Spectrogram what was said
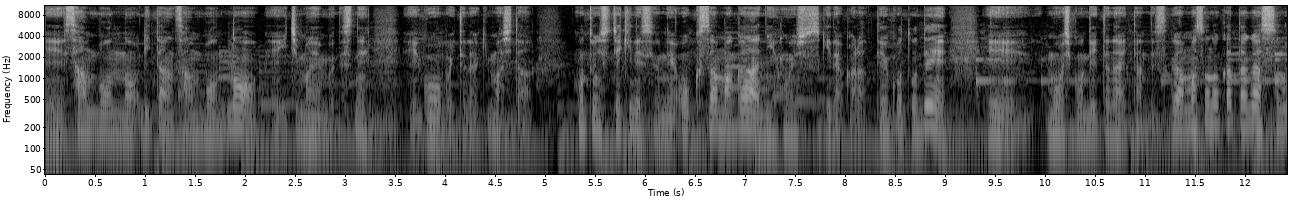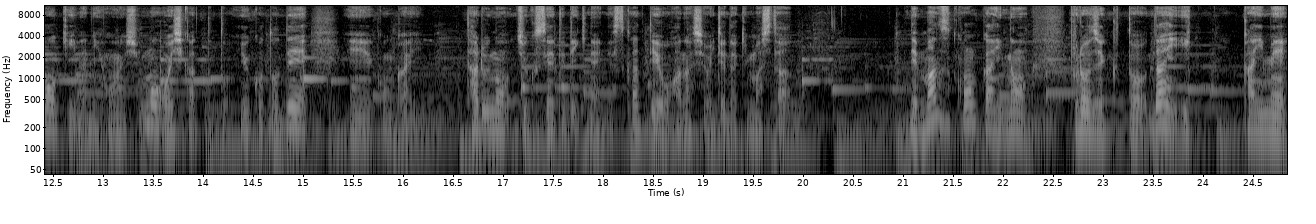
え3本のリターン3本の1万円分ですね、えご応募いただきました。本当に素敵ですよね。奥様が日本酒好きだからっていうことで、えー申し込んでいただいたんですが、まあ、その方がスモーキーな日本酒も美味しかったということで、えー今回樽の熟成ってできないんですかっていうお話をいただきました。でまず今回のプロジェクト第1回目、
